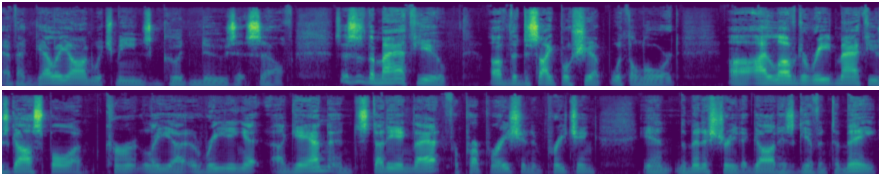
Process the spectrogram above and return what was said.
evangelion, which means good news itself. So this is the Matthew of the discipleship with the Lord. Uh, I love to read Matthew's Gospel. I'm currently uh, reading it again and studying that for preparation and preaching in the ministry that God has given to me.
